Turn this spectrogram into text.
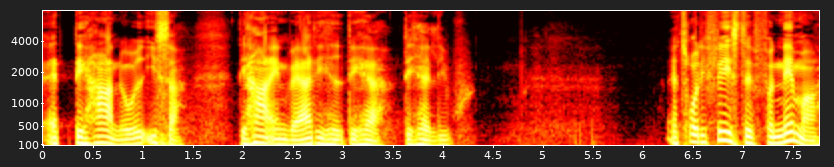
at det har noget i sig. Det har en værdighed, det her, det her liv. Jeg tror, de fleste fornemmer,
